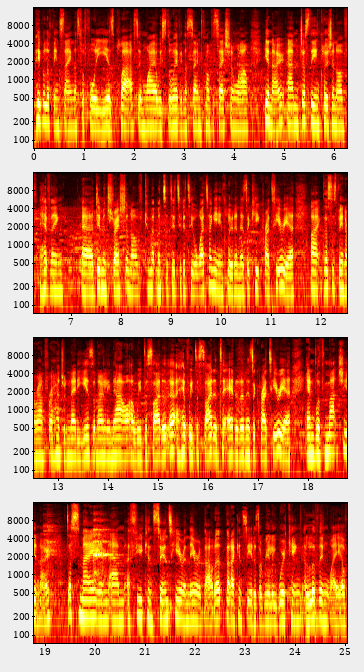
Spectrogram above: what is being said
people have been saying this for 40 years plus, and why are we still having the same conversation? Well, you know, um, just the inclusion of having uh, demonstration of commitment to Te Tiriti o Waitangi included as a key criteria. Like this has been around for 180 years, and only now are we decided uh, have we decided to add it in as a criteria, and with much you know dismay and um, a few concerns here and there about it. But I can see it as a really working, a living way of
